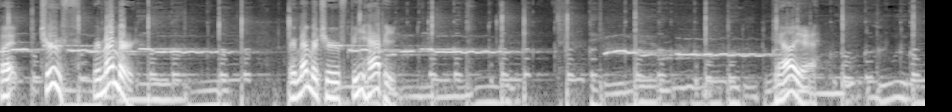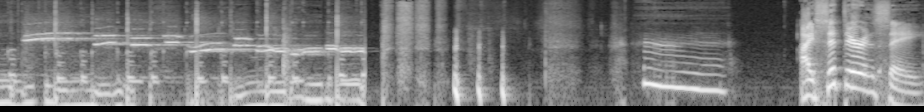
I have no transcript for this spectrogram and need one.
But truth, remember. Remember truth, be happy. Hell yeah. I sit there and say,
